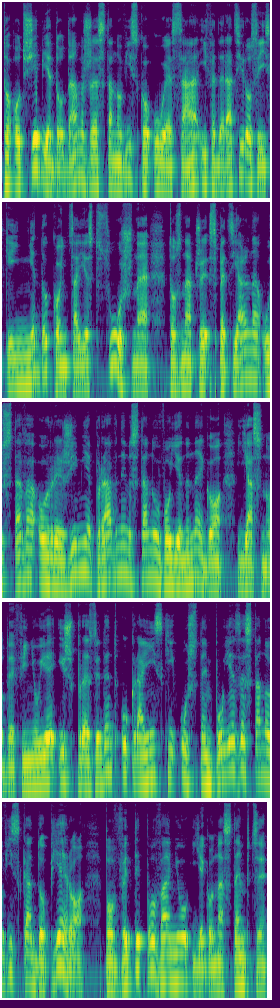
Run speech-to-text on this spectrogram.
to od siebie dodam, że stanowisko USA i Federacji Rosyjskiej nie do końca jest słuszne, to znaczy specjalna ustawa o reżimie prawnym stanu wojennego jasno definiuje, iż prezydent ukraiński ustępuje ze stanowiska dopiero po wytyczeniu wytypowaniu jego następcy.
